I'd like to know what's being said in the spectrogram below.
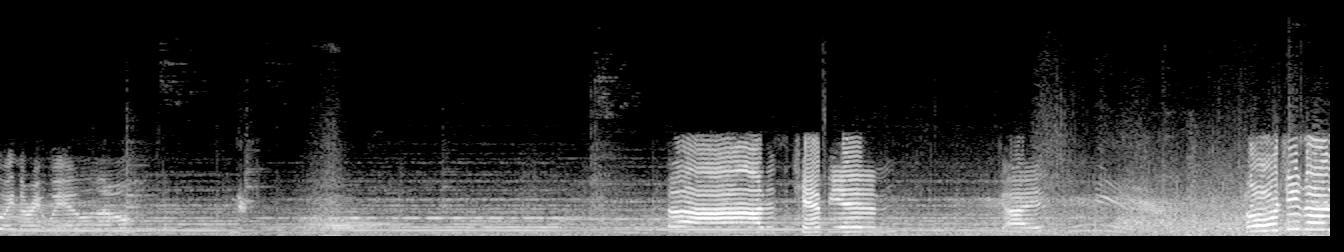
going the right way? I don't know. Ah, there's a champion! Guys. Oh, Jesus!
